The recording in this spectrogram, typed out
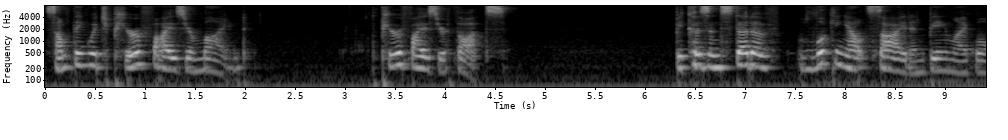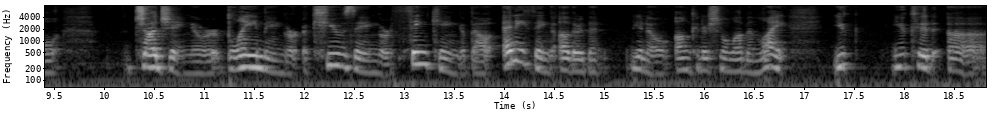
Something which purifies your mind, purifies your thoughts, because instead of looking outside and being like, well, judging or blaming or accusing or thinking about anything other than, you know, unconditional love and light, you you could uh,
